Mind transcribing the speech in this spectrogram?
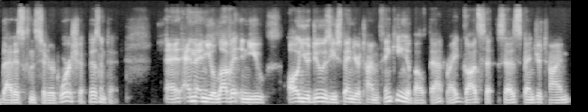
that is considered worship, isn't it? and, and then you love it and you all you do is you spend your time thinking about that right god sa- says spend your time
